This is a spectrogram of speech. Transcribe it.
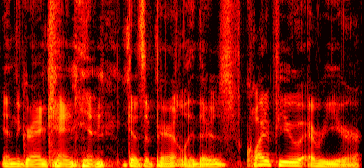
in the Grand Canyon because apparently there's quite a few every year,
